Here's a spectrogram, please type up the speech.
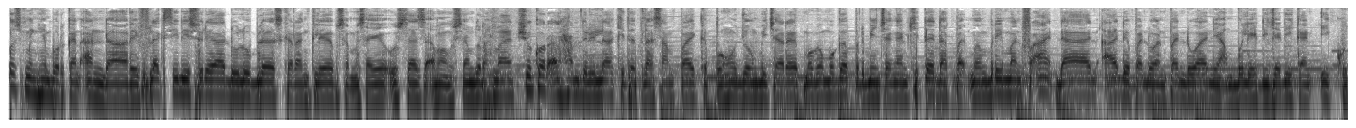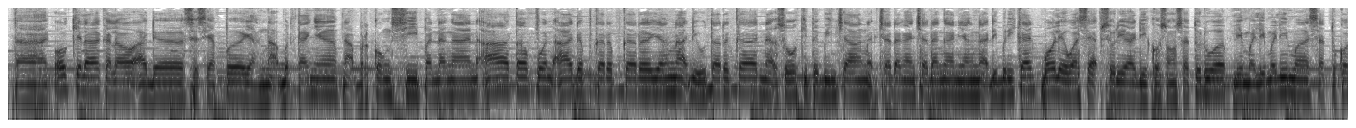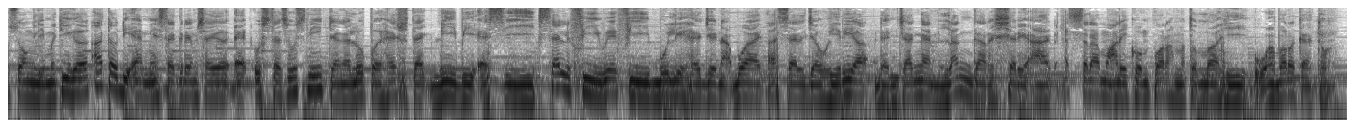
Terus menghiburkan anda Refleksi di Suria Dulu blur. Sekarang clear Bersama saya Ustaz Ahmad Hussein Abdul Rahman. Syukur Alhamdulillah Kita telah sampai ke penghujung bicara. Moga-moga perbincangan kita Dapat memberi manfaat Dan ada panduan-panduan Yang boleh dijadikan ikutan. Okeylah Kalau ada sesiapa Yang nak bertanya Nak berkongsi pandangan Ataupun ada perkara-perkara Yang nak diutarakan Nak suruh kita bincang Nak cadangan-cadangan Yang nak diberikan Boleh WhatsApp Suria Di 012-555-1053 Atau DM Instagram saya At Ustaz Husni Jangan lupa hashtag DBSC Selfie wifi boleh aja nak buat. Asal jauhi riak dan jangan langgar syariat. Assalamualaikum warahmatullahi wabarakatuh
